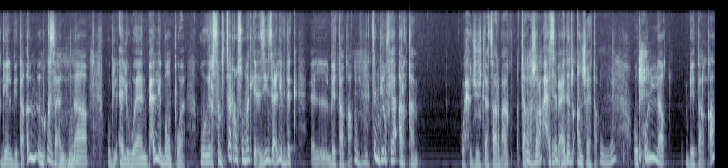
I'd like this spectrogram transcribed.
ديال البطاقة المقص عندنا وبالألوان بحال لي بون بوان ويرسم حتى الرسومات اللي عزيزة عليه في ذاك البطاقة. تنديروا فيها أرقام. واحد جوج ثلاثة أربعة حتى عشرة حسب عدد الأنشطة. أيه. وكل بطاقة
